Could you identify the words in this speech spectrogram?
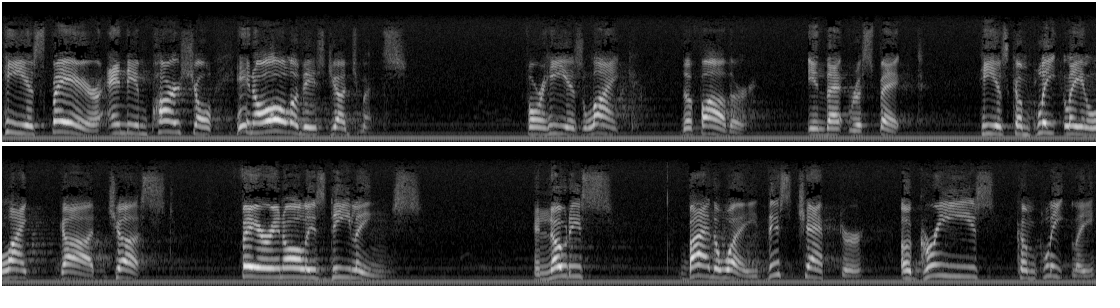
he is fair and impartial in all of his judgments for he is like the Father in that respect. He is completely like God, just, fair in all his dealings. And notice, by the way, this chapter agrees completely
